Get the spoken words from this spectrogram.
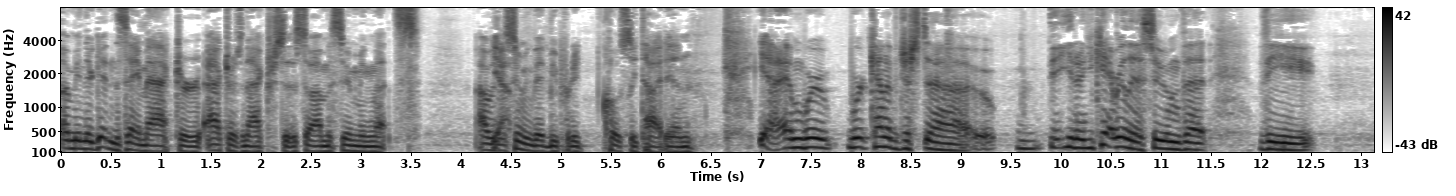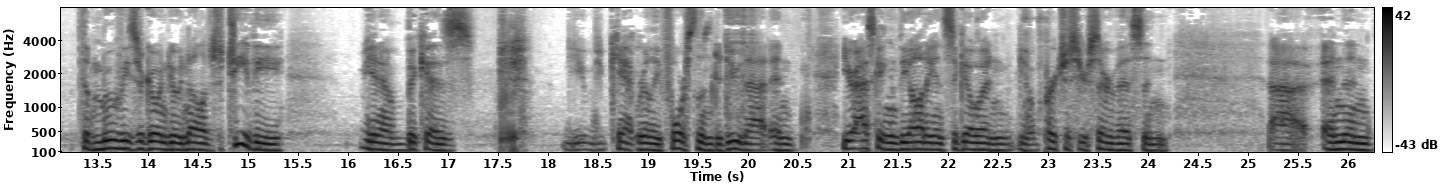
I mean, they're getting the same actor, actors and actresses, so I'm assuming that's. I was Yeah. assuming they'd be pretty closely tied in. Yeah, and we're we're kind of just uh, you know you can't really assume that the the movies are going to acknowledge the TV, you know, because you, you can't really force them to do that, and you're asking the audience to go and you know purchase your service and uh, and then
